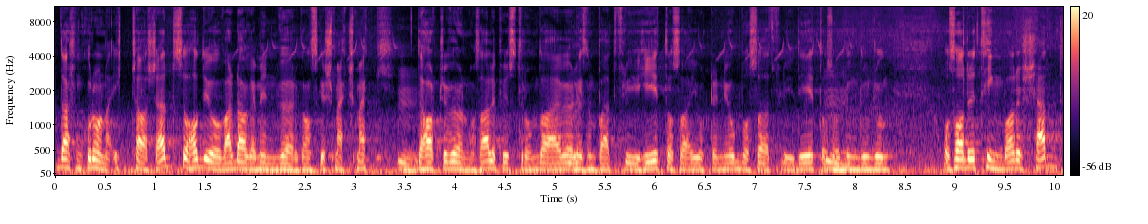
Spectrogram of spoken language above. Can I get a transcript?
dersom korona ikke har skjedd, så hadde jo hverdagen min vært ganske smekk-smekk. Det har ikke vært noe særlig pusterom. Da har jeg vært liksom på et fly hit, og så har jeg gjort en jobb, og så et fly dit, og så dung, dung, dung. Og så hadde ting bare skjedd.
